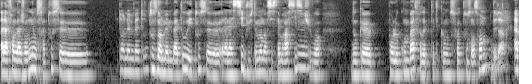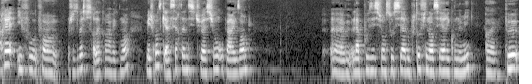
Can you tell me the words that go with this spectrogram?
à la fin de la journée, on sera tous, euh, Dans le même bateau. tous dans le même bateau et tous euh, à la cible justement d'un système raciste, Mm. tu vois. Donc euh, pour le combattre, il faudrait peut-être qu'on soit tous ensemble déjà. Après, il faut. Enfin, je sais pas si tu seras d'accord avec moi, mais je pense qu'il y a certaines situations où, par exemple, euh, la position sociale, ou plutôt financière, économique, Ouais. peut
